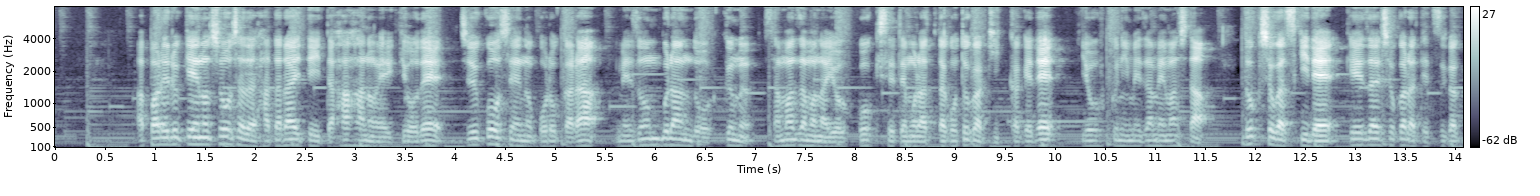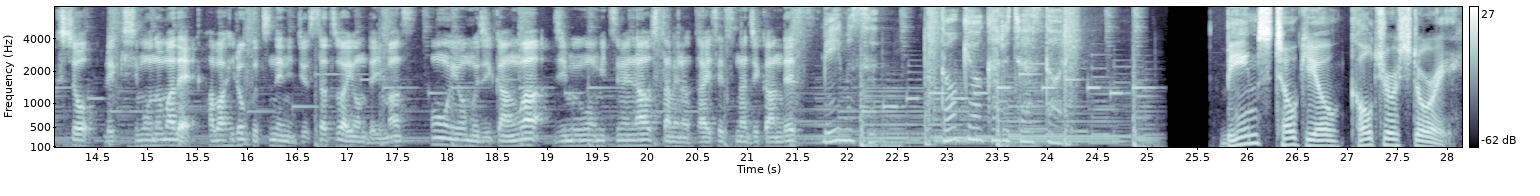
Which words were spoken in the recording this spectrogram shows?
アパレル系の商社で働いていた母の影響で中高生の頃からメゾンブランドを含む様々な洋服を着せてもらったことがきっかけで洋服に目覚めました。読書が好きで経済書から哲学書歴史ものまで幅広く常に10冊は読んでいます本を読む時間は自分を見つめ直すための大切な時間ですビームス東京カルチャーストーリー Beams Tokyo Culture Story.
